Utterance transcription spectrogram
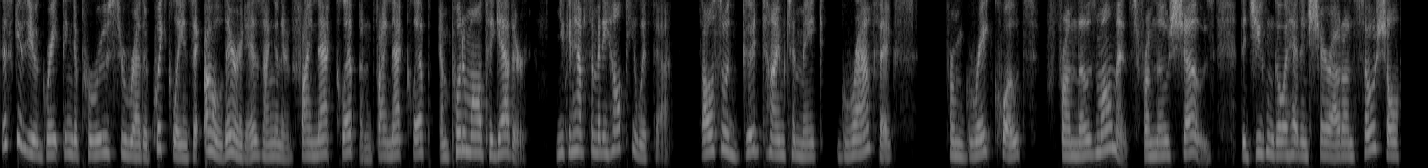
This gives you a great thing to peruse through rather quickly and say, oh, there it is. I'm going to find that clip and find that clip and put them all together. You can have somebody help you with that. It's also a good time to make graphics from great quotes from those moments, from those shows that you can go ahead and share out on social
